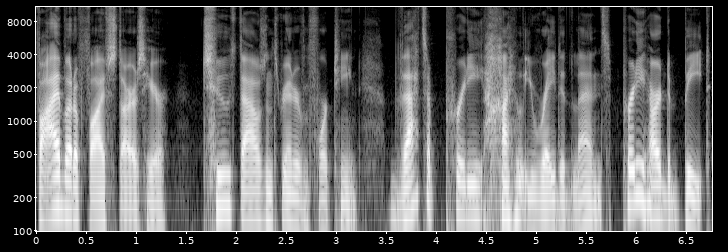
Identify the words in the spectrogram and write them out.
Five out of five stars here. 2,314. That's a pretty highly rated lens. Pretty hard to beat.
